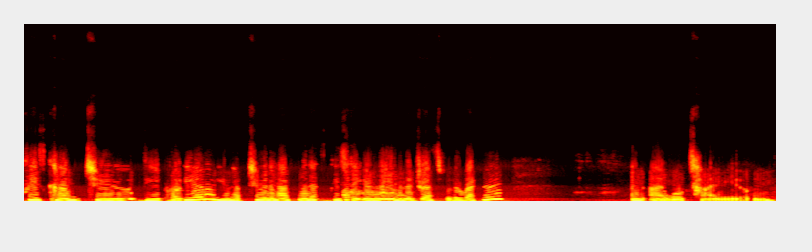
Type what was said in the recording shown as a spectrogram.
please come to the podium. You have two and a half minutes. Please state your name and address for the record, and I will time you.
